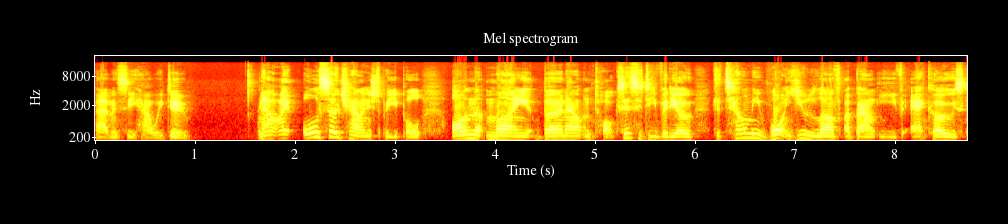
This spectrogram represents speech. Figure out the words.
um, and see how we do. Now, I also challenged people on my burnout and toxicity video to tell me what you love about Eve Echoes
